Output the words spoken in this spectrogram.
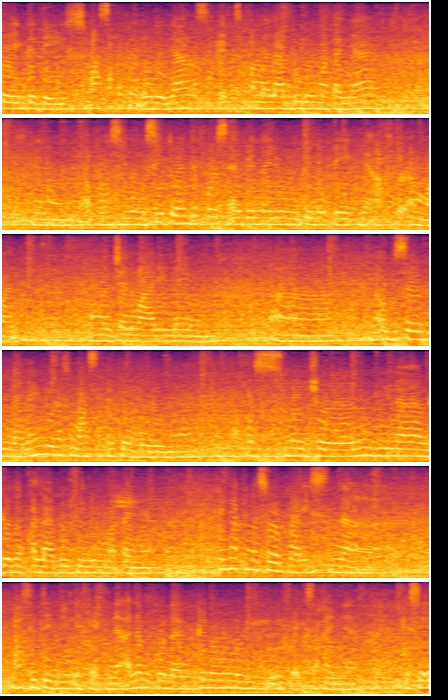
during the days, masakit yung ulo niya, masakit, saka malabo yung mata niya. Ganun. Tapos, nung C24-7 na yung tinitake niya after a month, uh, January na yun, ah, na-observe niya na hindi na sumasakit yung ulo niya. Tapos, medyo hindi na ganun kalabo din yung mata niya. Hindi ako na-surprise na positive yung effect niya. Alam ko na ganun yung magiging effect sa kanya. Kasi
